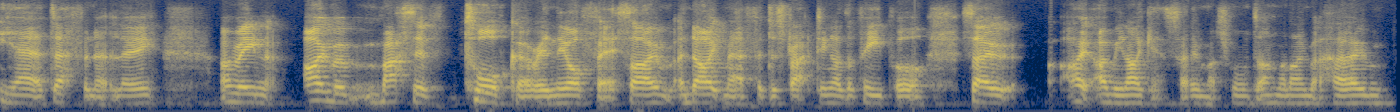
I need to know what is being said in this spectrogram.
Yeah, definitely. I mean, I'm a massive talker in the office. I'm a nightmare for distracting other people. So I, I mean, I get so much more done when I'm at home.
